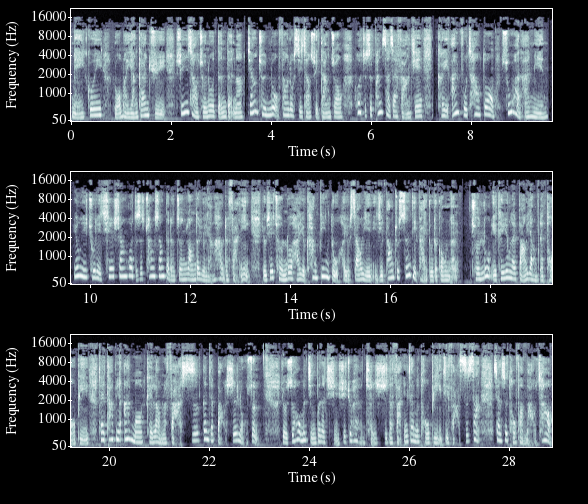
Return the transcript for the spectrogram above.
玫瑰、罗马洋甘菊、薰衣草纯露等等呢，将纯露放入洗澡水当中，或者是喷洒在房间，可以安抚躁动、舒缓安眠。用于处理切伤或者是创伤等的症状都有良好的反应。有些纯露还有抗病毒、还有消炎以及帮助身体排毒的功能。纯露也可以用来保养我们的头皮，在踏边按摩可以让我们的发丝更加保湿柔顺。有时候我们紧绷的情绪就会很诚实的反映在我们头皮以及发丝上，像是头发毛糙、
